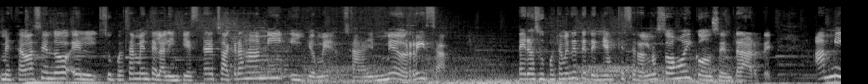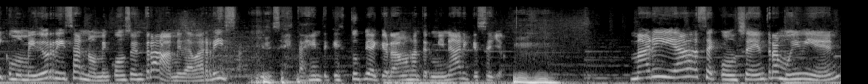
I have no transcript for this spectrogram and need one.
me estaba haciendo el supuestamente la limpieza de chakras a mí y yo me, o sea, me dio risa. Pero supuestamente te tenías que cerrar los ojos y concentrarte. A mí, como me dio risa, no me concentraba, me daba risa. Yo decía, esta gente qué estúpida, que ahora vamos a terminar y qué sé yo. María se concentra muy bien.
